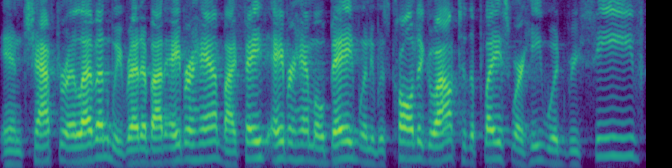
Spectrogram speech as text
In chapter 11, we read about Abraham. By faith, Abraham obeyed when he was called to go out to the place where he would receive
